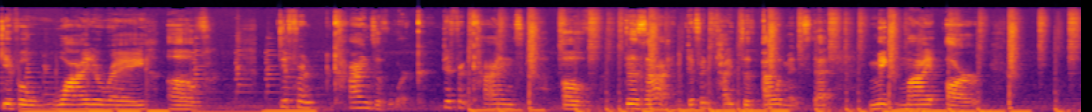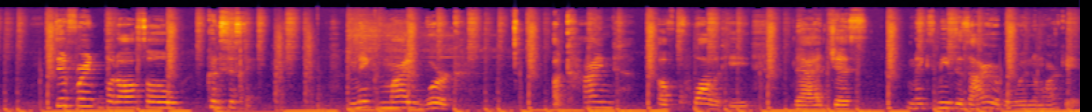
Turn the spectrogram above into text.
give a wide array of different kinds of work, different kinds of design, different types of elements that make my art different but also consistent. Make my work a kind of quality that just makes me desirable in the market.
